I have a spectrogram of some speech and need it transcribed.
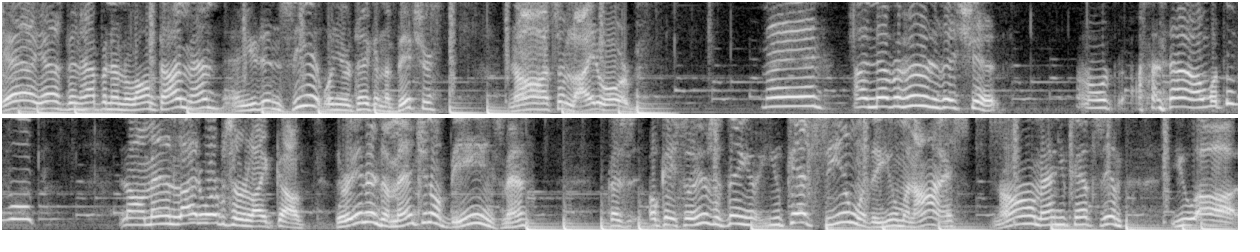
Yeah, yeah, it's been happening a long time, man. And you didn't see it when you were taking the picture. No, it's a light orb. Man, I never heard of that shit. I don't know what, what the fuck? No, man, light orbs are like, uh, they're interdimensional beings, man. Because, okay, so here's the thing. You can't see them with the human eyes. No, man, you can't see them. You uh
